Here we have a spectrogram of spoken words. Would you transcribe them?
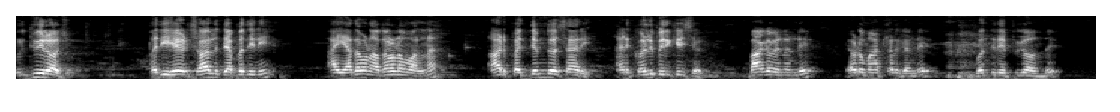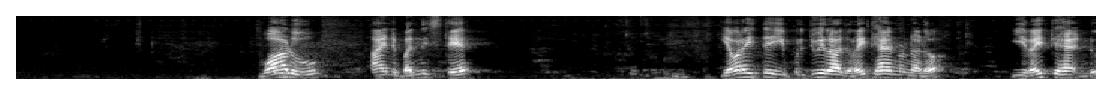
పృథ్వీరాజు పదిహేడు సార్లు దెబ్బతిని ఆ యదవను వదలడం వలన ఆడు పద్దెనిమిదోసారి ఆయన కళ్ళు పెరికేశాడు. బాగా వినండి ఎవడో మాట్లాడకండి గొంతు నొప్పిగా ఉంది. వాడు ఆయన్ని బంధిస్తే ఎవరైతే ఈ పృథ్వీరాజు రైట్ హ్యాండ్ ఉన్నాడో ఈ రైట్ హ్యాండ్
